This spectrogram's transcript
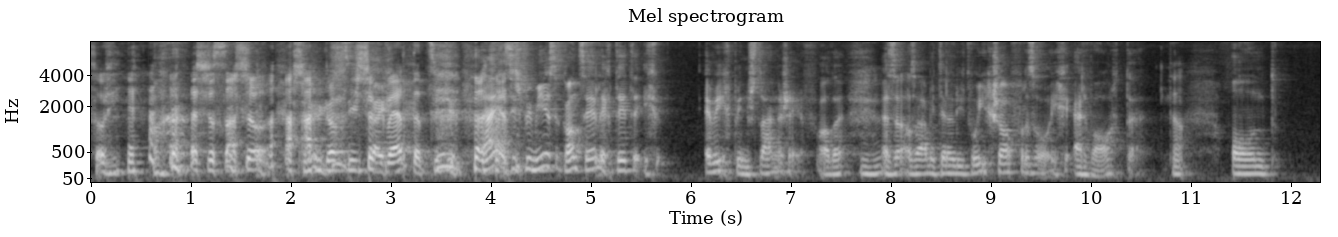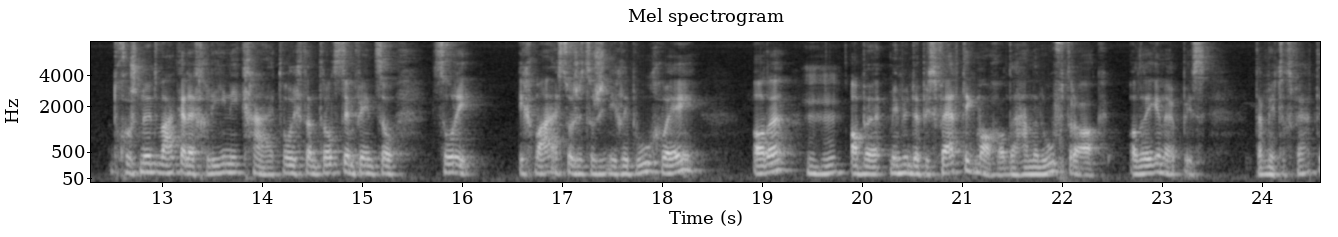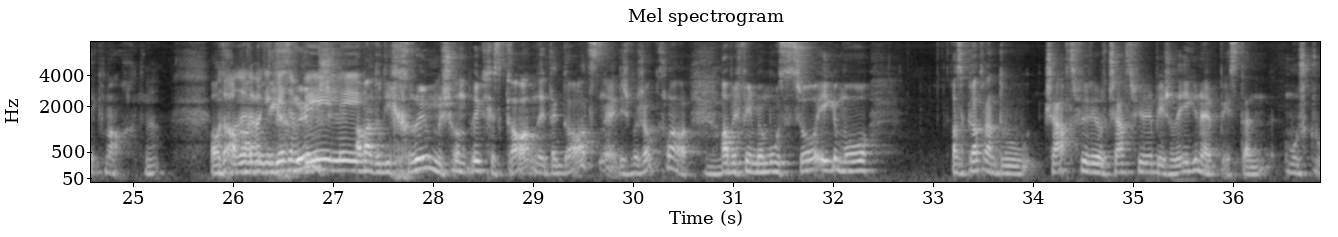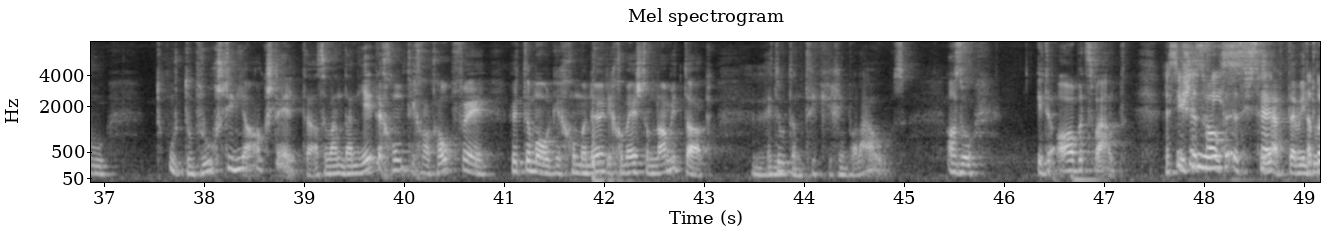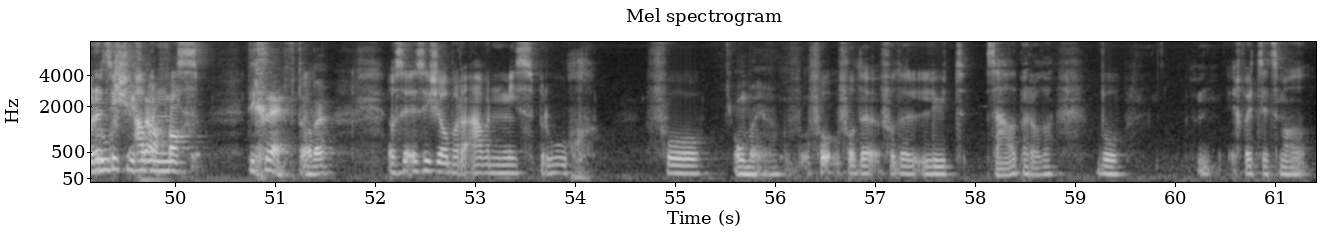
Sorry, hast du das auch schon, Das ist mir ganz schon gewertet? Nein, es ist bei mir so, ganz ehrlich, ich, ich bin ein strenger Chef. Oder? Mhm. Also, also auch mit den Leuten, die ich arbeite, so, ich erwarte. Ja. Und du kannst nicht wegen einer Kleinigkeit, wo ich dann trotzdem finde, so, sorry, ich weiß, du hast jetzt wahrscheinlich ein bisschen Bauchweh, oder? Mhm. aber wir müssen etwas fertig machen oder haben einen Auftrag oder irgendetwas, dann wird das fertig gemacht. Ja. Oder kann aber wenn, du dich krümmst, aber wenn du dich krümmst und wirklich es geht nicht, dann geht es nicht, ist mir schon klar. Mhm. Aber ich finde, man muss schon irgendwo, also gerade wenn du Geschäftsführer oder Geschäftsführer bist oder irgendetwas, dann musst du, du, du brauchst deine Angestellten. Also wenn dann jeder kommt, ich habe Kopfweh, heute Morgen, ich komme nicht, ich komme erst am Nachmittag, Mhm. hey, du, dann ticke ich im Fall aus. Also in der Arbeitswelt Es ist ist es halt, es ist härter, weil aber du brauchst dich auch die Kräfte, oder? Also es ist aber auch ein Missbrauch von Um, ja. von, von, den, von den Leuten selber, oder? Wo, ich will jetzt mal,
